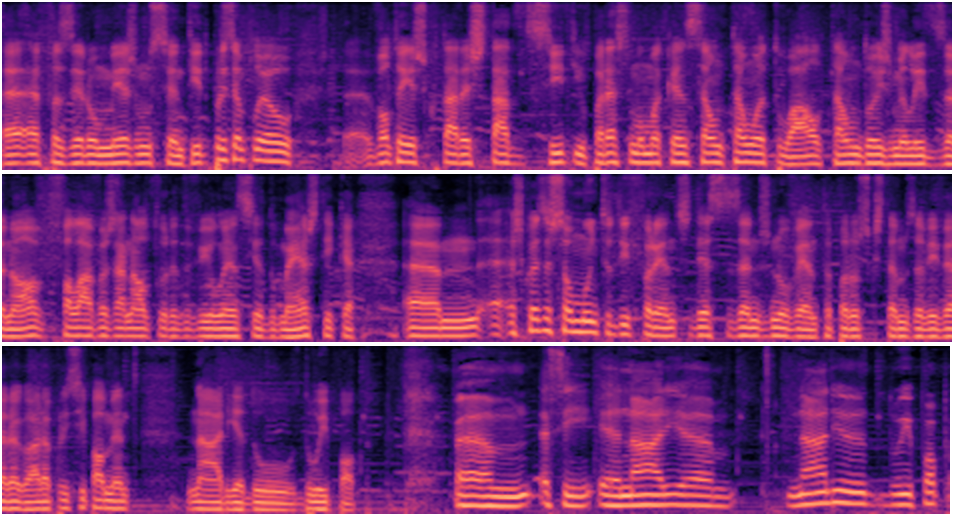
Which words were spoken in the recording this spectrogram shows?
a, a fazer o mesmo sentido? Por exemplo, eu eh, voltei a escutar a Estado de Sítio, parece-me uma canção tão atual, tão 2019, falava já na altura de violência doméstica. Um, as coisas são muito diferentes desses anos 90 para os que estamos a viver agora, principalmente na área do, do hip hop. Um, assim, eh, na área, na área do hip hop,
